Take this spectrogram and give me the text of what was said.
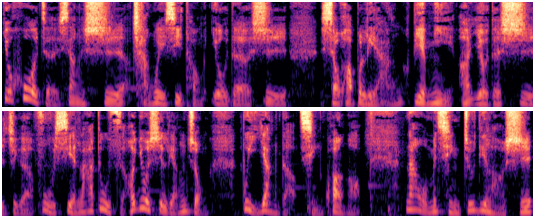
又或者像是肠胃系统，有的是消化不良、便秘啊，有的是这个腹泻、拉肚子，哦，又是两种不一样的情况哦。那我们请朱迪老师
